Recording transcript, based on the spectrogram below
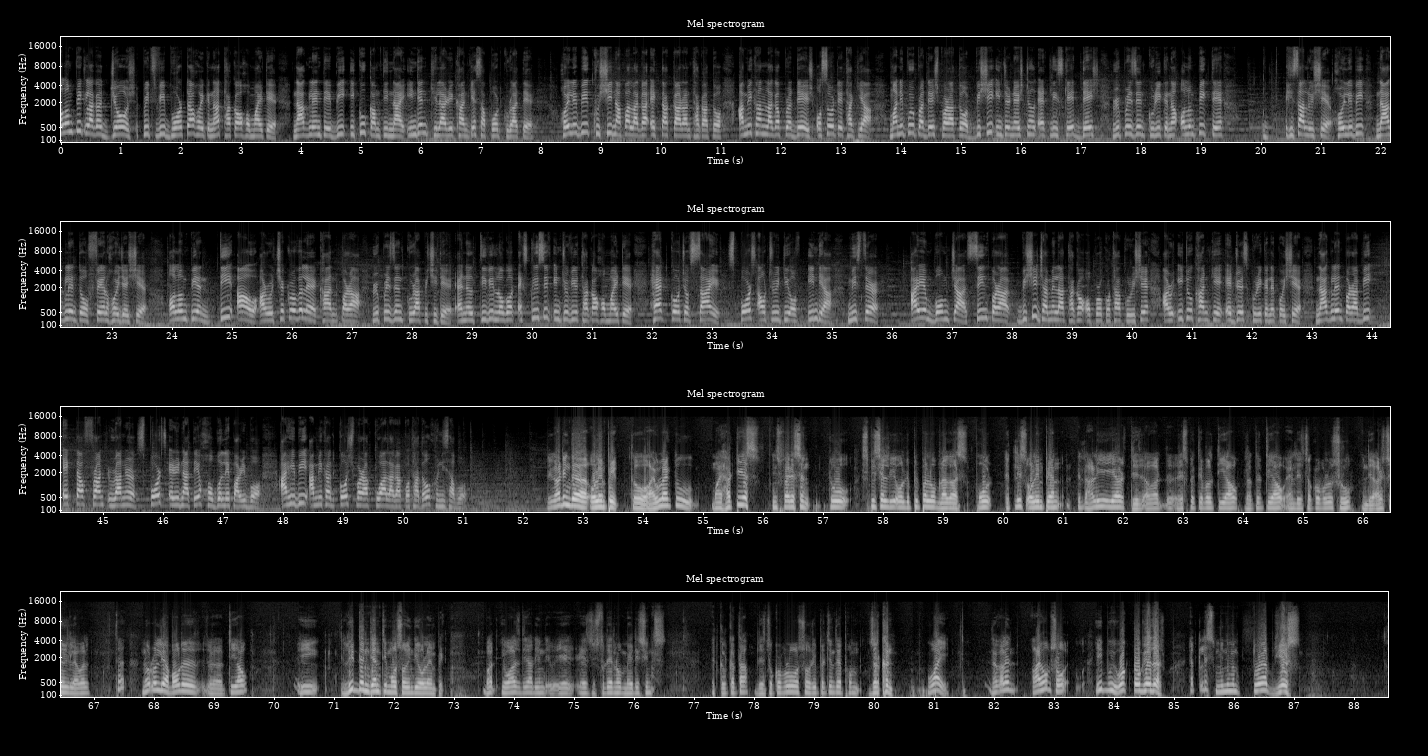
Olympic লাগা জোশ পৃথিবী ভর্তা হয়ে কেনা থাকা সময়তে নাগাল্যান্ডে বি ইকু কামতি নাই ইন্ডিয়ান খিলাড়ি খানকে সাপোর্ট কুরাতে হইলে বি খুশি নাপা লাগা একটা কারণ থাকাতো। আমি খান লাগা প্রদেশ ওসরতে থাকিয়া। মণিপুর প্রদেশ পারাতো বেশি ইন্টারন্যাশনাল এথলিটসকে দেশ রিপ্রেজেন্ট করি কেনা অলিম্পিকতে হিসা লৈছে। হইলে বি নাগালেণ্ডটো ফেল হৈ যাইছে। অলিম্পিয়ান টি আও আৰু চেক্ৰভেলে খান পাৰা ৰিপ্ৰেজেণ্ট কৰা পিছিতে এন এল টিভিৰ লগত এক্সক্লুচিভ ইণ্টাৰভিউ থকা সময়তে head coach of SAI sports authority of India mister I M Bomcha Singh পৰা বেছি ঝামেলা থকা ওপৰ কথা কৰিছে আৰু ইটো খানকে এড্ৰেছ কৰি কেনে কৈছে। নাগালেণ্ড পৰা বি একটা ফ্ৰণ্ট ৰানাৰ স্পৰ্টছ এৰিনাতে হ'বলৈ পাৰিব। আহিবি আমি খান কোচ পৰা কোৱা লগা কথাটো শুনি চাব। Regarding the Olympic, so I would like to my heartiest inspiration to especially all the people of Nagas for at least Olympian in early years the, our respectable T. Ao, Dr. T. Ao and the Chekrovelo Shru in the archery level. So not only about the uh, T. Ao, he lead the Indian team also in the Olympic. But he was there in as a student of medicines at Kolkata. Then Chekrovelo also represented from Jharkhand. Why? Nagaland, I hope so. If we work together, at least minimum 12 years,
